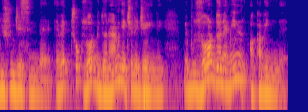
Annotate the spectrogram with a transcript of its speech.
düşüncesinde evet çok zor bir dönem geçireceğini ve bu zor dönemin akabinde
